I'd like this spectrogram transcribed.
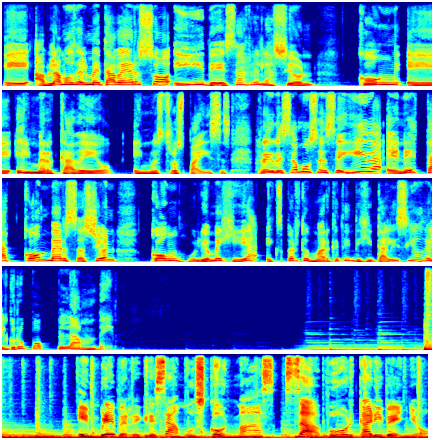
Eh, hablamos del metaverso y de esa relación con eh, el mercadeo en nuestros países. Regresamos enseguida en esta conversación con Julio Mejía, experto en marketing digital y CEO del grupo Plan B. En breve regresamos con más Sabor Caribeño,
